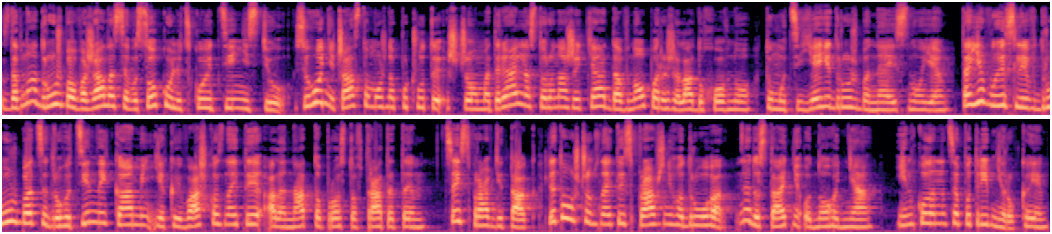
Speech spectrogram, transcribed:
Здавна дружба вважалася високою людською цінністю. Сьогодні часто можна почути, що матеріальна сторона життя давно пережила духовну, тому цієї дружби не існує. Та є вислів: дружба це дорогоцінний камінь, який важко знайти, але надто просто втратити. Це й справді так. Для того, щоб знайти справжнього друга, недостатньо одного дня. Інколи на це потрібні роки.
